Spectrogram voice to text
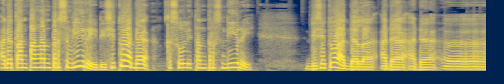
ada tantangan tersendiri, di situ ada kesulitan tersendiri. Di situ adalah ada ada uh,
